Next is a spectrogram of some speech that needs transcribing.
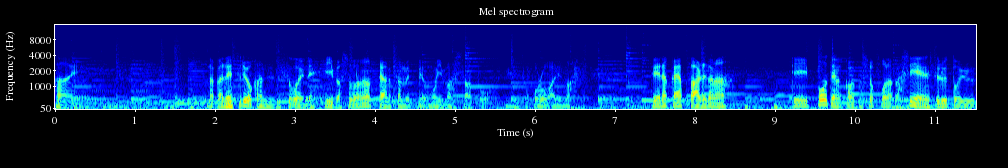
はい。なんか熱量を感じてすごいね、いい場所だなって改めて思いましたというところはあります。で、なんかやっぱあれだな。で、一方でなんか私はこうなんか支援するという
